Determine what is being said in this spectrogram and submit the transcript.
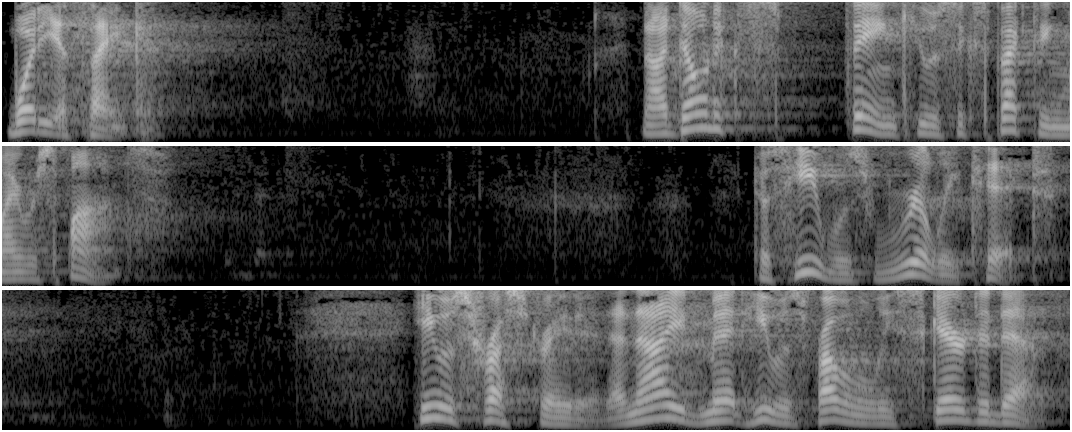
What do you think? Now, I don't expect think he was expecting my response. Because he was really ticked. He was frustrated, and I admit he was probably scared to death.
